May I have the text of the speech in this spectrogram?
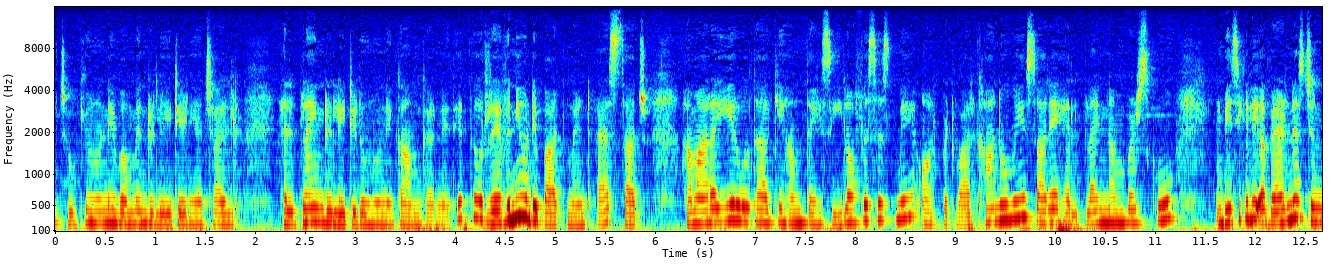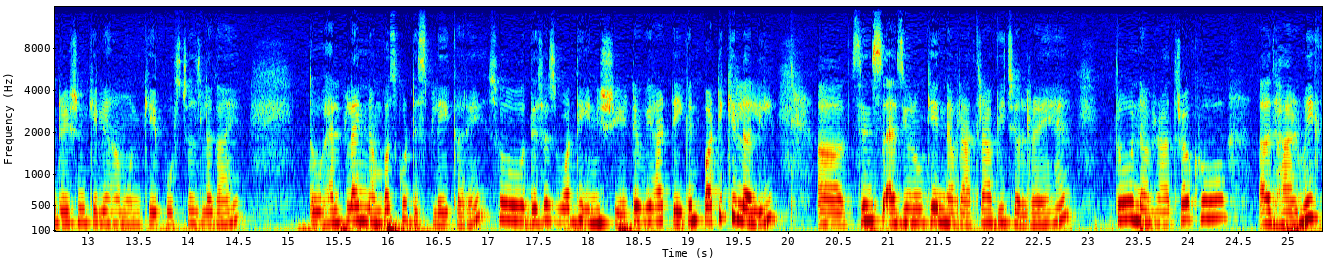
जो कि उन्होंने वुमेन रिलेटेड या चाइल्ड हेल्पलाइन रिलेटेड उन्होंने काम करने थे। तो रेवेन्यू डिपार्टमेंट एज सच हमारा ये रोल था कि हम तहसील ऑफ़िस में और पटवार खानों में सारे हेल्पलाइन नंबर्स को बेसिकली अवेयरनेस जनरेशन के लिए हम उनके पोस्टर्स लगाएँ। तो हेल्पलाइन नंबर्स को डिस्प्ले करें। So this is what the initiative we have taken particularly since as you know के नवरात्रा अभी चल रहे हैं तो नवरात्रा को uh, धार्मिक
